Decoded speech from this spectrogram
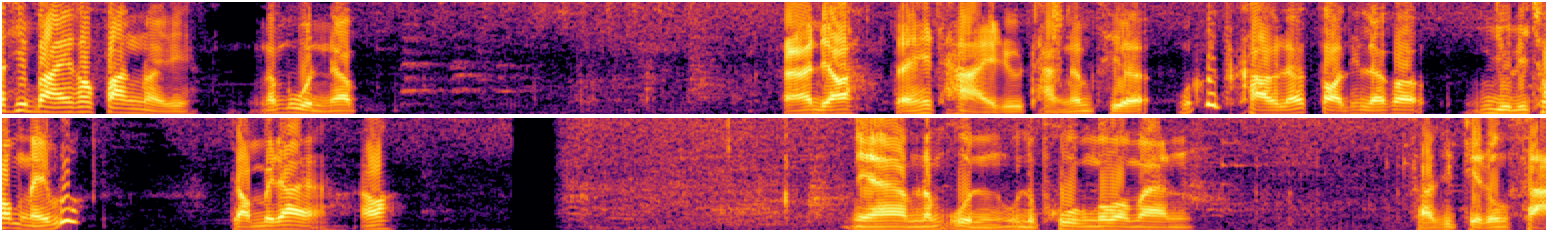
อธิบายให้เขาฟังหน่อยดิน้ำอุ่นครับอ่าเดี๋ยวจะให้ถ่ายดูถังน้ำเชื้อมันก็ข่าวแล้วตอนที่แล้วก็อยู่ในช่องไหนไม่รู้จำไม่ได้อะเอา เนี่ยครับน้ำอุ่นอุณหภูมิก็ประมาณ 37 องศา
